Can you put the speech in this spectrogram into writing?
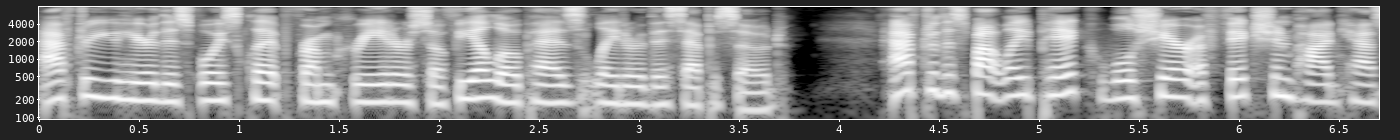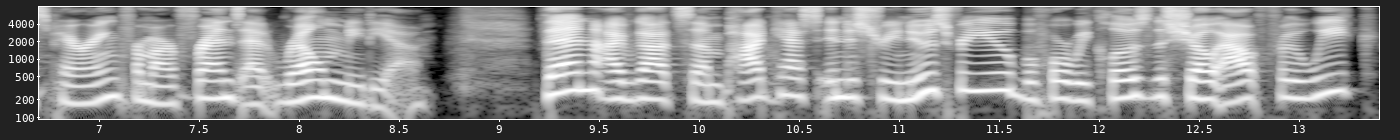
after you hear this voice clip from creator Sophia Lopez later this episode. After the spotlight pick, we'll share a fiction podcast pairing from our friends at Realm Media. Then I've got some podcast industry news for you before we close the show out for the week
